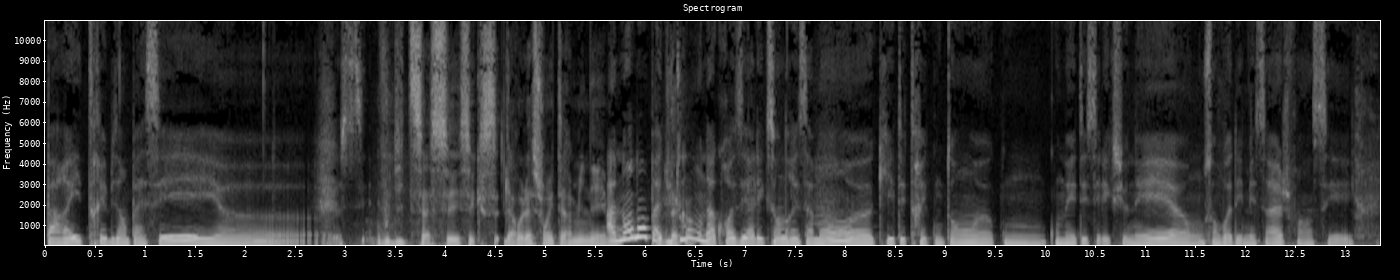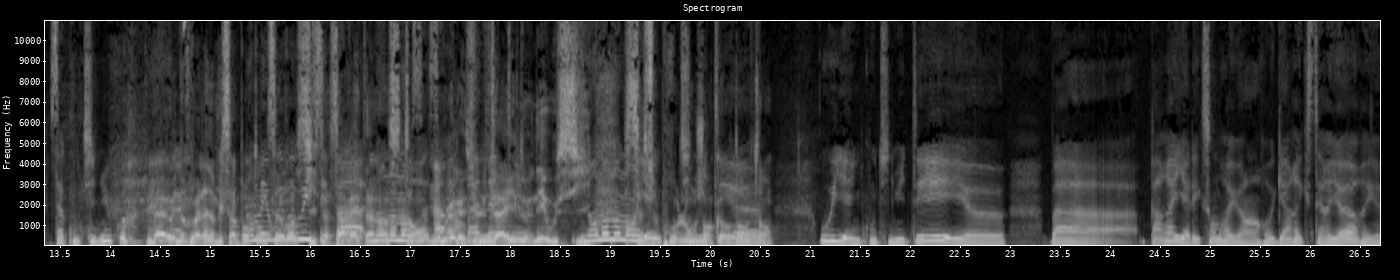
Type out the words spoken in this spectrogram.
pareil très bien passé et euh, vous dites ça c'est que la relation est terminée ah non non pas du tout. On a croisé Alexandre récemment euh, qui était très content qu'on ait été sélectionné. On s'envoie des messages. Enfin ça continue quoi. Bah, non, voilà mais c'est important de savoir si ça s'arrête à l'instant où le résultat est donné ou si ça se prolonge encore dans le temps. oui il y a une continuité et bah pareil Alexandre a eu un regard extérieur et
